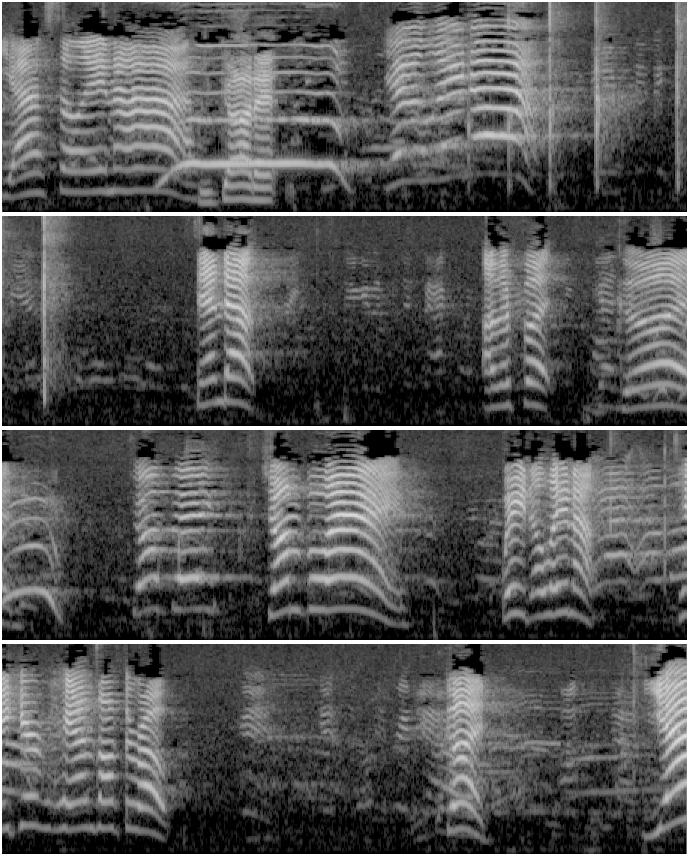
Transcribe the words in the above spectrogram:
Yes, Alaina. You got it. Yeah, Alaina. Stand up. Other foot. Good. Jumping! Jump away. Wait, Alaina. Take your hands off the rope. Yes.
